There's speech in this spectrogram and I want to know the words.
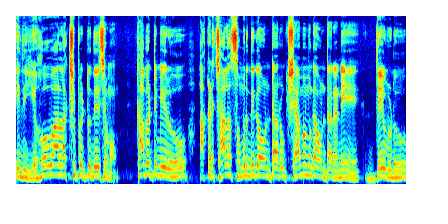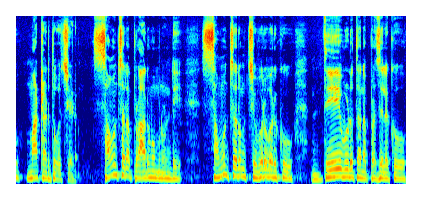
ఇది యహోవా లక్ష్యపెట్టు దేశము. కాబట్టి మీరు అక్కడ చాలా సమృద్ధిగా ఉంటారు క్షేమంగా ఉంటారని దేవుడు మాట్లాడుతూ వచ్చాడు. సంవత్సర ప్రారంభం నుండి సంవత్సరం చివరి వరకు దేవుడు తన ప్రజలకు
